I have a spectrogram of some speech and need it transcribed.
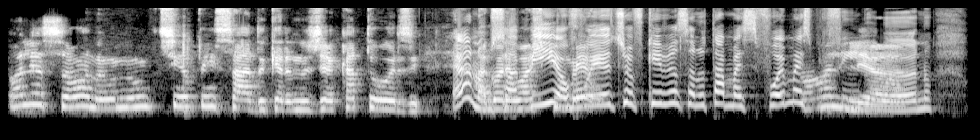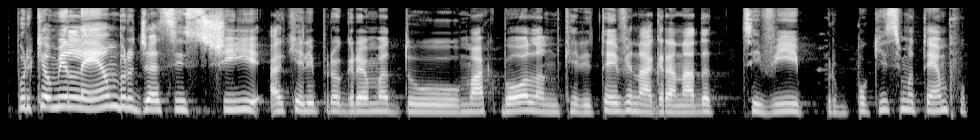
olha só, não, não tinha pensado que era no dia 14. É, eu não Agora, sabia, eu, eu, fui, eu fiquei pensando, tá, mas foi mais pro olha. fim do ano, porque eu me lembro de assistir aquele programa do Mark Bolan, que ele teve na Granada TV por pouquíssimo tempo.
